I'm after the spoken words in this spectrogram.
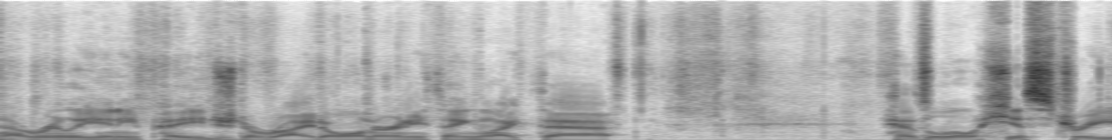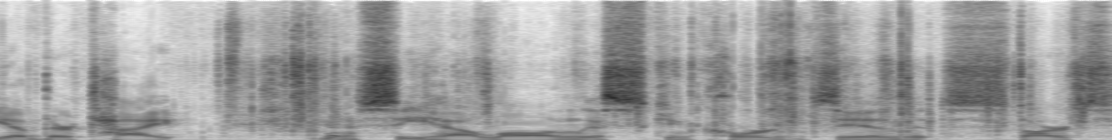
Not really any page to write on or anything like that has a little history of their type. I'm going to see how long this concordance is. It starts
